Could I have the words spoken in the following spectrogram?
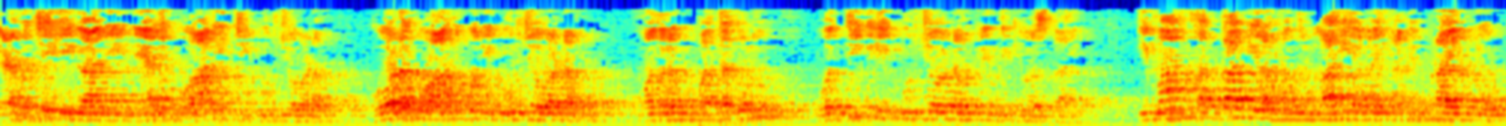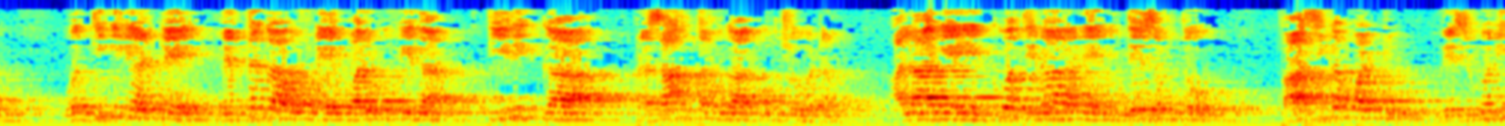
ఎడమ చేయి గాని నేలకు ఆనించి కూర్చోవడం గోడకు ఆనుకొని కూర్చోవడం మొదలగు పద్ధతులు ఒత్తిగిరి కూర్చోవడం క్రిందికి వస్తాయి. ఇమాం ఖత్తాబి రహమతుల్లాహి అనే అభిప్రాయంలో ఒత్తిగిరి అంటే మెత్తగా ఉండే పరుపు మీద తీరిగ్గా ప్రశాంతముగా కూర్చోవటం అలాగే ఎక్కువ తినాలనే ఉద్దేశంతో పాసిక పట్టు వేసుకొని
